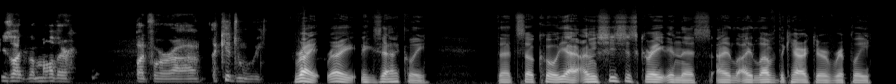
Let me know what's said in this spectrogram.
She's like the mother, but for uh, a kids movie. Right, right, exactly. That's so cool. Yeah, I mean, she's just great in this. I, I love the character of Ripley.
